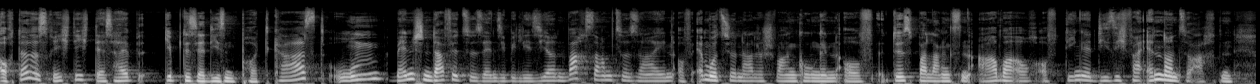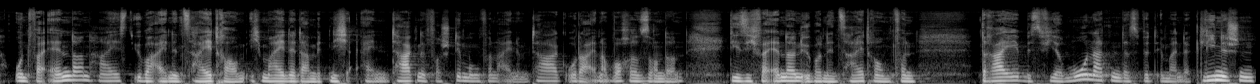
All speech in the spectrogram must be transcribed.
Auch das ist richtig. Deshalb gibt es ja diesen Podcast, um Menschen dafür zu sensibilisieren, wachsam zu sein, auf emotionale Schwankungen, auf Dysbalancen, aber auch auf Dinge, die sich verändern zu achten. Und verändern heißt über einen Zeitraum. Ich meine damit nicht einen Tag, eine Verstimmung von einem Tag oder einer Woche, sondern die sich verändern über einen Zeitraum von drei bis vier Monaten. Das wird immer in der klinischen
